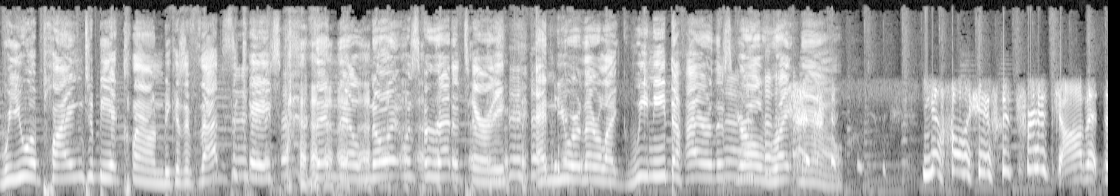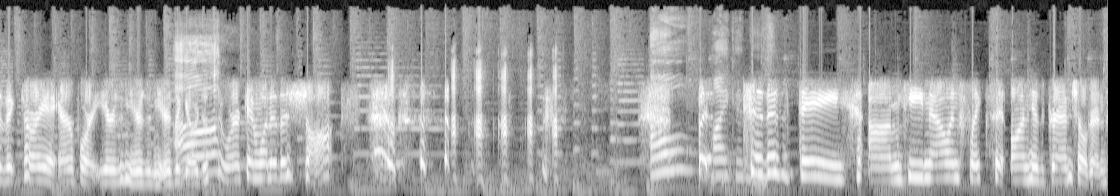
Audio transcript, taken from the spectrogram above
Were you applying to be a clown? Because if that's the case, then they'll know it was hereditary, and you were there like, we need to hire this girl right now. No, it was for a job at the Victoria Airport years and years and years ago, just to work in one of the shops. oh But my to this day, um, he now inflicts it on his grandchildren.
